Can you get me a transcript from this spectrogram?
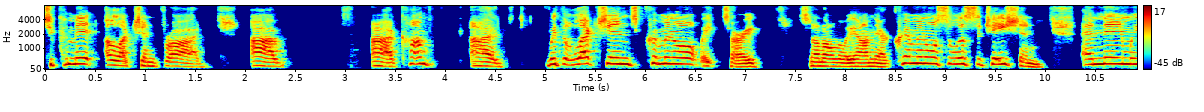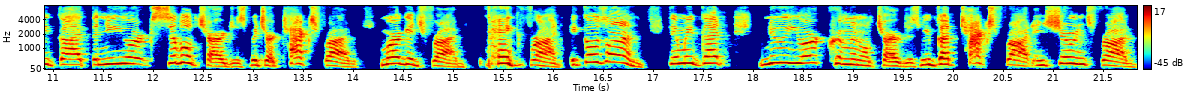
to commit election fraud, uh, uh, conf- uh, with elections, criminal, wait, sorry, it's not all the way on there, criminal solicitation. And then we've got the New York civil charges, which are tax fraud, mortgage fraud, bank fraud. It goes on. Then we've got New York criminal charges. We've got tax fraud, insurance fraud,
